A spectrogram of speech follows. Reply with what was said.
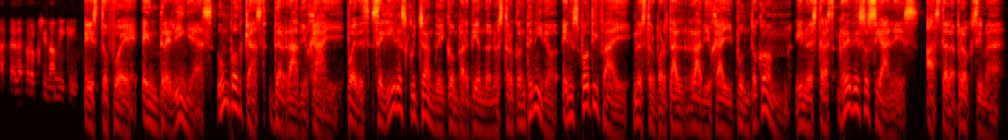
Hasta la próxima, Miki. Esto fue Entre líneas, un podcast de Radio High. Puedes seguir escuchando y compartiendo nuestro contenido en Spotify, nuestro portal radiohigh.com y nuestras redes sociales. Hasta la próxima.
